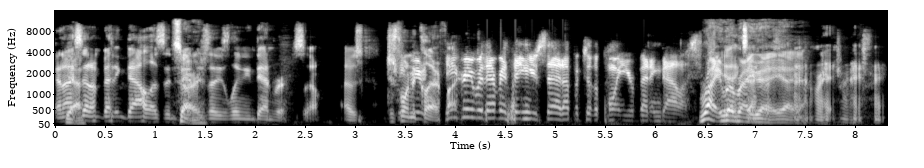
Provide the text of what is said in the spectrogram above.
and I said I'm betting Dallas, and Sorry. Panther said he's leaning Denver. So I was just He wanted to clarify. He agree with everything you said up until the point you're betting Dallas. right, right, right, exactly. yeah, yeah, yeah. right, right, right.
